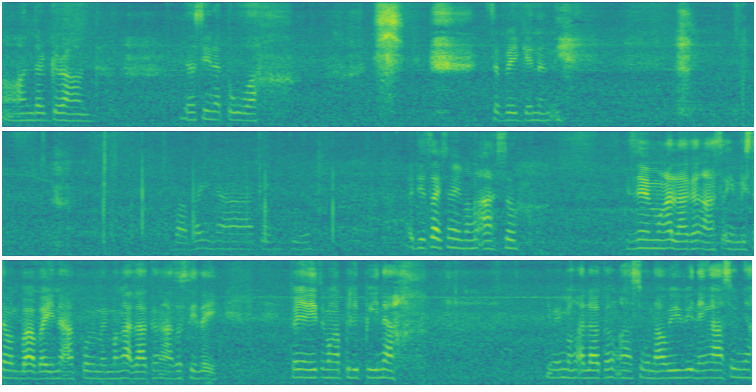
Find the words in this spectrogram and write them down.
O, underground. Diyan sinatuwa. Sabay ganun eh. Babay na. Thank you. Dito tayo sa may mga aso. Kasi may mga alagang aso. Imbis na magbabay na ako, may mga alagang aso sila eh. Kaya dito mga Pilipina. Yung may mga alagang aso, nawiwi na yung aso niya.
